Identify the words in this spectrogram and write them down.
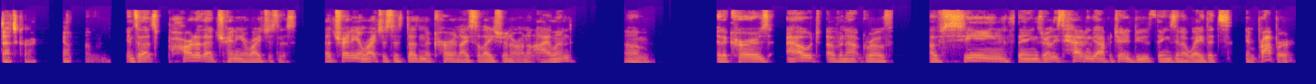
That's correct. Um, and so that's part of that training in righteousness. That training in righteousness doesn't occur in isolation or on an island. Um, it occurs out of an outgrowth of seeing things, or at least having the opportunity to do things in a way that's improper,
